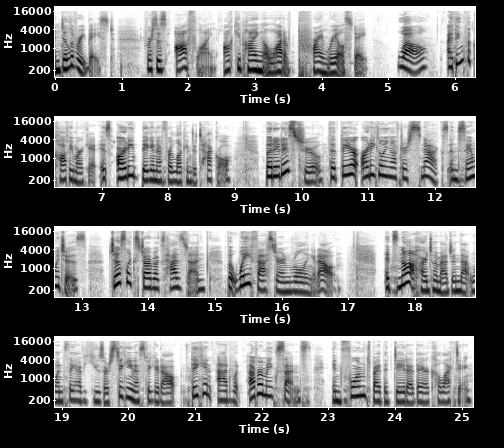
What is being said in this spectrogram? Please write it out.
and delivery based versus offline, occupying a lot of prime real estate. Well, I think the coffee market is already big enough for Luckin to tackle, but it is true that they are already going after snacks and sandwiches, just like Starbucks has done, but way faster in rolling it out. It's not hard to imagine that once they have user stickiness figured out, they can add whatever makes sense, informed by the data they are collecting.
